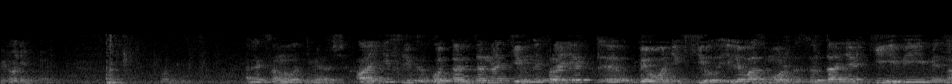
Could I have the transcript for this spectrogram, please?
мільйонів гривень. Александр Владимирович, а есть ли какой-то альтернативный проект э, Bionic Hill или возможно создание в Киеве именно?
